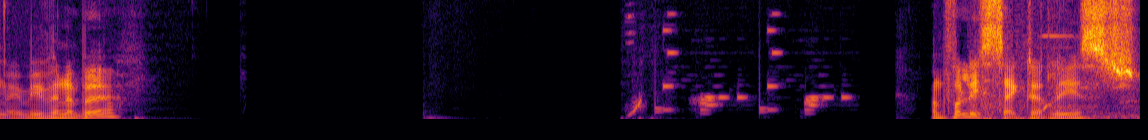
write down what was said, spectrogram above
Maybe winnable? I'm fully stacked at least.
